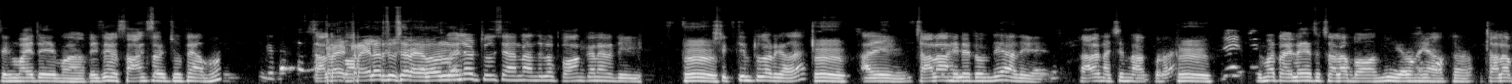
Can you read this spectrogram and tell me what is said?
సినిమా అయితే మా డిజైన్ సాంగ్స్ అవి చూసాము. ట్రైలర్ చూసారా? ఎలా ఉంది? ట్రైలర్ చూసాను. అందులో పవన్ కళ్యాణ్ స్టిక్ తింటున్నాడు కదా? అది చాలా హైలైట్ ఉంది. అది చాలా నచ్చింది నాకు కూడా. సినిమా ట్రైలర్ అయితే చాలా బాగుంది. చాలా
